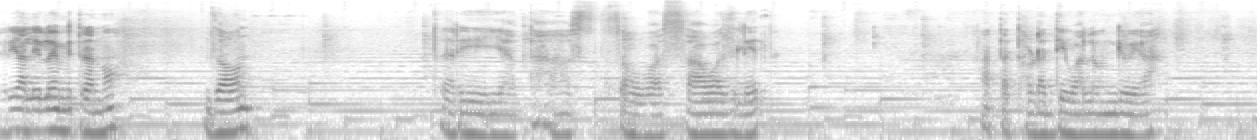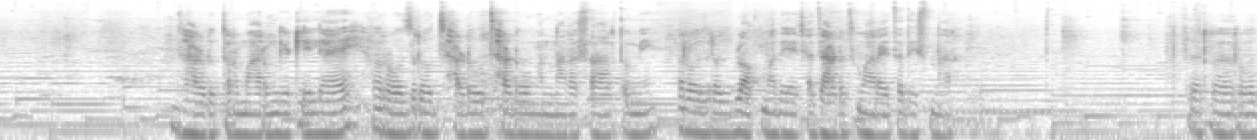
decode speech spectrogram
घरी आलेलो आहे मित्रांनो जाऊन. तरी आता सव्वा सहा वाजलेत. आता थोडा दिवा लावून घेऊया. झाडू तर मारून घेतलेली आहे. रोज रोज झाडू झाडू म्हणणार असाल तुम्ही रोज रोज ब्लॉकमध्ये याच्या झाडूच मारायचं दिसणार. तर रोज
